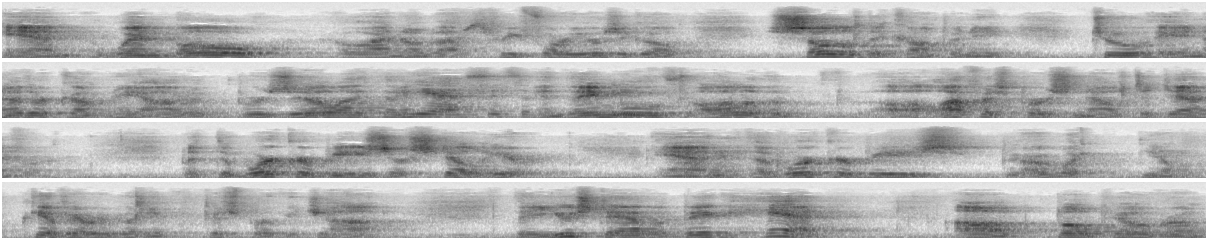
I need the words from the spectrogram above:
And when Bo, oh, I don't know, about three, four years ago, sold the company to another company out of Brazil, I think. Yes, it's a. And they moved all of the uh, office personnel to Denver. But the worker bees are still here. And Okay. the worker bees are what, you know, give everybody in Pittsburg a job. They used to have a big head of Bo Pilgrim,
